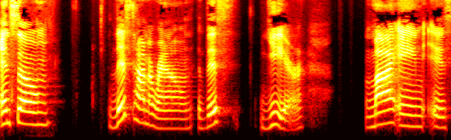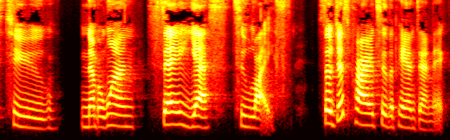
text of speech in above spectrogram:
And so this time around, this year, my aim is to number one, say yes to life. So just prior to the pandemic,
